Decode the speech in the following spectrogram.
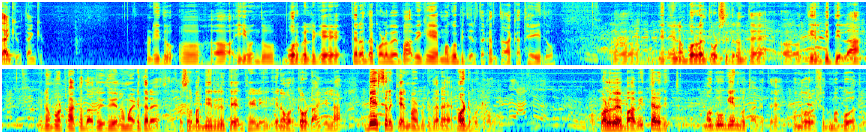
ಥ್ಯಾಂಕ್ ಯು ಥ್ಯಾಂಕ್ ಯು ನೋಡಿ ಇದು ಈ ಒಂದು ಬೋರ್ವೆಲ್ಗೆ ತೆರೆದ ಕೊಳವೆ ಬಾವಿಗೆ ಮಗು ಬಿದ್ದಿರ್ತಕ್ಕಂಥ ಕಥೆ ಇದು. ನೀನೇನೋ ಬೋರ್ವೆಲ್ ತೋಡಿಸಿದ್ರಂತೆ ನೀರು ಬಿದ್ದಿಲ್ಲ, ಏನೋ ಮೋಟ್ರ್ ಹಾಕೋದು ಅದು ಇದು ಏನೋ ಮಾಡಿದ್ದಾರೆ, ಸ್ವಲ್ಪ ಸ್ವಲ್ಪ ನೀರಿರುತ್ತೆ ಅಂತ ಹೇಳಿ ಏನೋ ವರ್ಕೌಟ್ ಆಗಿಲ್ಲ, ಬೇಸರಕ್ಕೆ ಏನು ಮಾಡಿಬಿಟ್ಟಿದ್ದಾರೆ ಹೊರಟುಬಿಟ್ರು ಅವರು. ಕೊಳವೆ ಬಾವಿ ತೆರೆದಿತ್ತು. ಮಗುಗೇನು ಗೊತ್ತಾಗುತ್ತೆ? ಒಂದೂವರೆ ವರ್ಷದ ಮಗು ಅದು.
